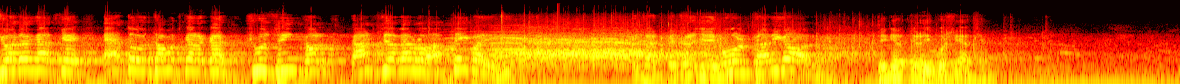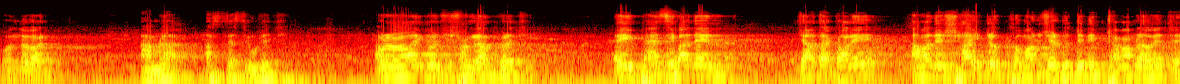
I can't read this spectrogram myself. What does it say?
চুয়াডাঙ্গা আজকে এত চমৎকার একটা সুশৃঙ্খল কাউন্সিল হবে আমরা ভাবতেই পারিনি। এটার পেছনে যে মূল কারিগর, তিনি হচ্ছেন ওই বসে আছেন। বন্ধুগণ, আমরা আস্তে আস্তে উঠেছি। আমরা লড়াই করেছি, সংগ্রাম করেছি। এই ফ্যাসিবাদের যা তা করে আমাদের ষাট লক্ষ মানুষের বিরুদ্ধে মিথ্যা মামলা হয়েছে।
